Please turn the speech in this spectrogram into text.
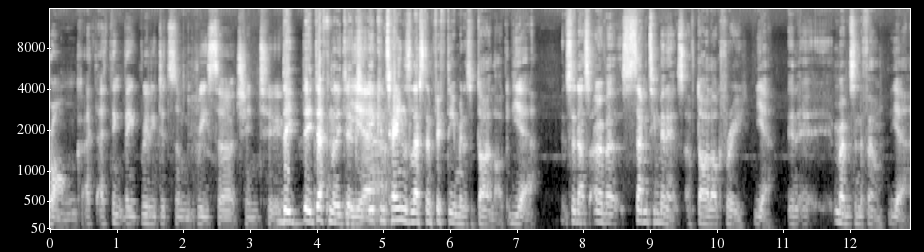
wrong. I, th- I think they really did some research into. They, they definitely did. Yeah. It contains less than 15 minutes of dialogue. yeah, So that's over 70 minutes of dialogue free yeah, in, in moments in the film. yeah,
